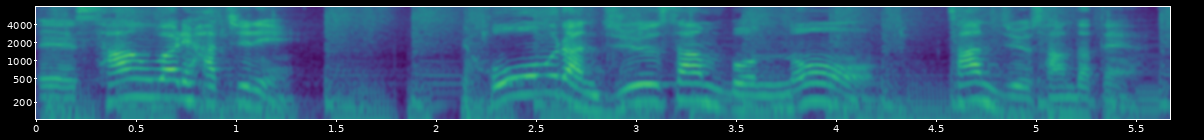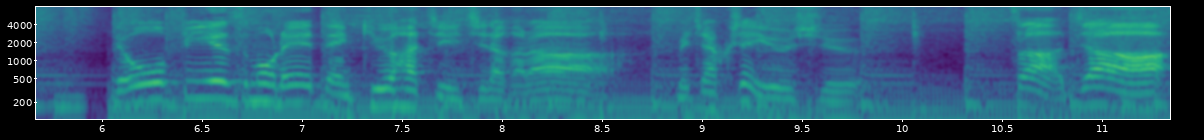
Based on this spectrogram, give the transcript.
えー、3割8厘。ホームラン13本の33打点。で OPS も0.981だからめちゃくちゃ優秀。さあじゃあ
